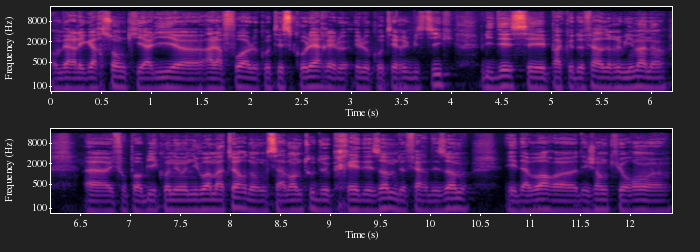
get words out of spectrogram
envers les garçons qui allient euh, à la fois le côté scolaire et le, et le côté rugbyistique. L'idée, c'est pas que de faire des rugbyman. Hein. Euh, il faut pas oublier qu'on est au niveau amateur, donc c'est avant tout de créer des hommes, de faire des hommes et d'avoir euh, des gens qui auront,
